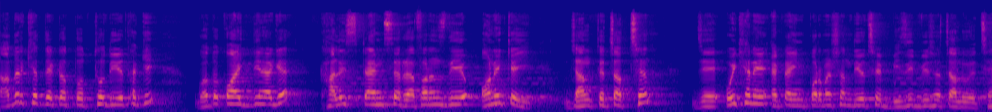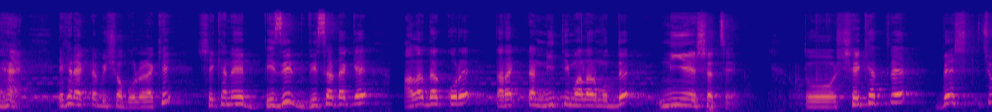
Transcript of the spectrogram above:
তাদের ক্ষেত্রে একটা তথ্য দিয়ে থাকি, গত কয়েকদিন আগে খালিজ টাইমসের রেফারেন্স দিয়ে অনেকেই জানতে চাচ্ছেন যে ওইখানে একটা ইনফরমেশন দিয়েছে ভিজিট ভিসা চালু হয়েছে। হ্যাঁ এখানে একটা বিষয় বলে রাখি, সেখানে ভিজিট ভিসাটাকে আলাদা করে তারা একটা নীতিমালার মধ্যে নিয়ে এসেছে। তো সেক্ষেত্রে বেশ কিছু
